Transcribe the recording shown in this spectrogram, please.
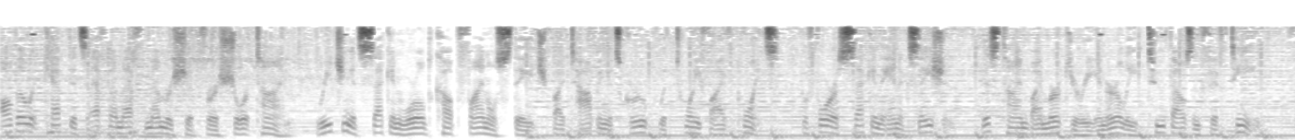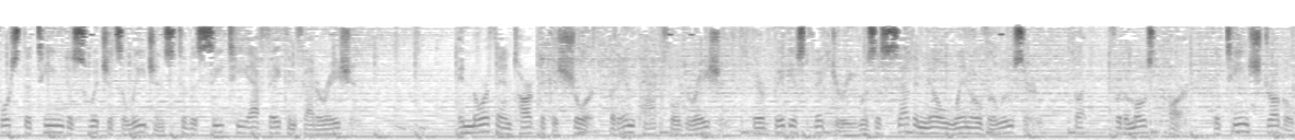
Although it kept its FMF membership for a short time, reaching its second World Cup final stage by topping its group with 25 points, before a second annexation, this time by Mercury in early 2015, forced the team to switch its allegiance to the CTFA Confederation. In North Antarctica's short but impactful duration, their biggest victory was a 7-0 win over Lucerne, but, for the most part, the team struggled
